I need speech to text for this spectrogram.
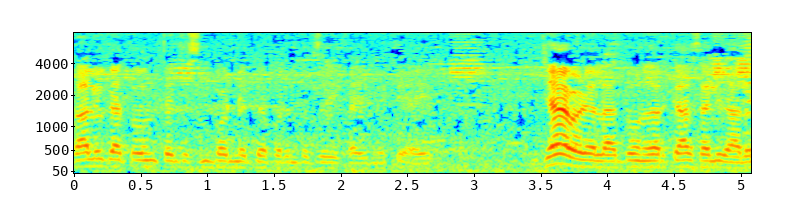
तालुक्यातून त्यांचे संपर्क नेत्यापर्यंतचे काही नेते आहेत. ज्या वेळेला दोन हजार चार साली झालं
